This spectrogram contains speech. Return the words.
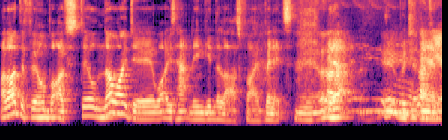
I like the film, but I've still no idea what is happening in the last five minutes. Yeah, It, that- which- yeah. yeah,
